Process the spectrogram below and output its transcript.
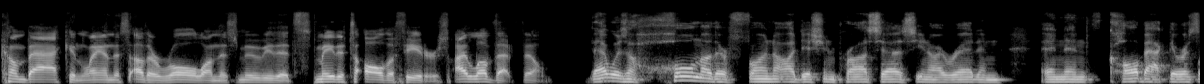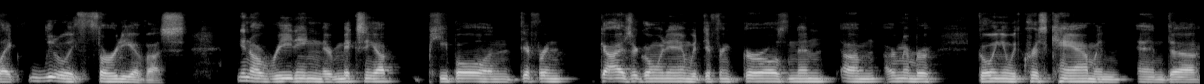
come back and land this other role on this movie that's made it to all the theaters. I love that film. That was a whole nother fun audition process. You know, I read and and then callback. There was like literally 30 of us, you know, reading, they're mixing up people and different guys are going in with different girls. And then um, I remember going in with Kris Kamm and and uh,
